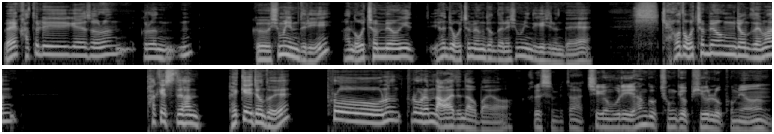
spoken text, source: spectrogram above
왜 가톨릭에서는 그런 음? 그 시무님들이 한 5천 명이 현재 5천 명 정도 되는 시무님들이 계시는데 적어도 5천 명 정도 되면 한 팟캐스트 한 100개 정도의 프로는 프로그램 나와야 된다고 봐요. 그렇습니다. 지금 우리 한국 종교 비율로 보면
